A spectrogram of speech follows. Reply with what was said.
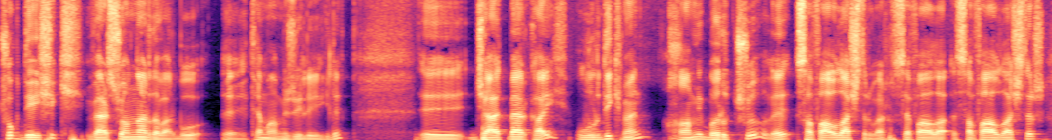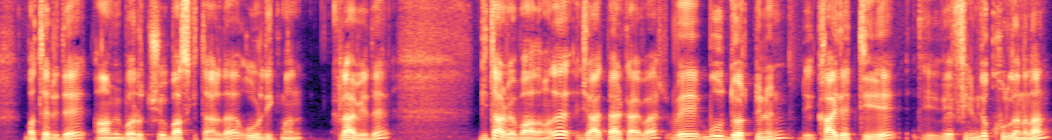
çok değişik versiyonlar da var bu e, tema müziğiyle ilgili. E, Cahit Berkay, Uğur Dikmen, Hami Barutçu ve Safa Ulaştır var. Safa, Safa Ulaştır bateride, Hami Barutçu bas gitarda, Uğur Dikmen klavyede. Gitar ve bağlamada Cahit Berkay var ve bu dörtlünün kaydettiği e, ve filmde kullanılan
